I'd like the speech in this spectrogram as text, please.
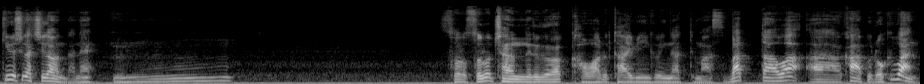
球種が違うんだね。うーん。そろそろチャンネルが変わるタイミングになってます。バッターは、あーカープ6番、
